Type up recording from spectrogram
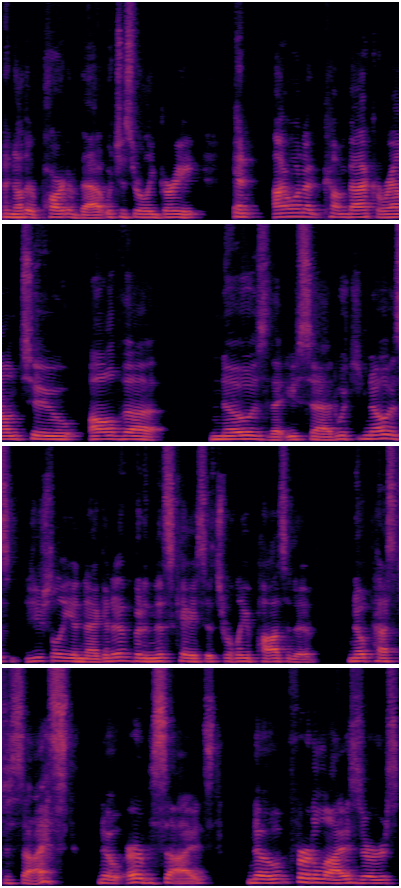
another part of that, which is really great. And I want to come back around to all the no's that you said, which no is usually a negative, but in this case, it's really a positive. No pesticides, no herbicides, no fertilizers.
